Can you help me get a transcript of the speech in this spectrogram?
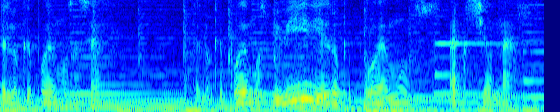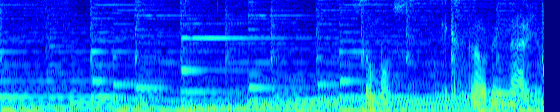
de lo que podemos hacer, que podemos vivir y de lo que podemos accionar. Somos extraordinarios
